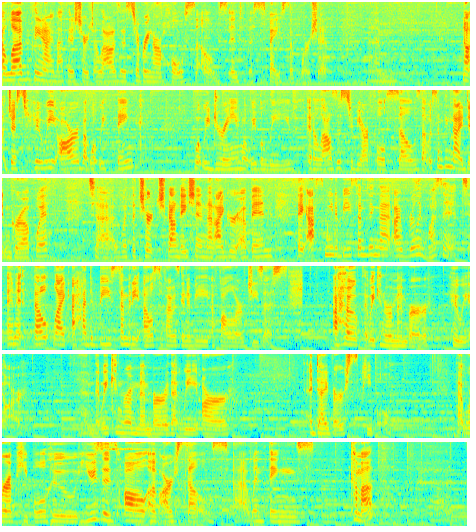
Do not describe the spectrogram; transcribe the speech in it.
I love that the United Methodist Church allows us to bring our whole selves into the space of worship. Um, not just who we are, but what we think, what we dream, what we believe. It allows us to be our full selves. That was something that I didn't grow up with. Uh, with the church foundation that I grew up in, they asked me to be something that I really wasn't. And it felt like I had to be somebody else if I was going to be a follower of Jesus. I hope that we can remember who we are, that we can remember that we are a diverse people that we're a people who uses all of ourselves uh, when things come up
